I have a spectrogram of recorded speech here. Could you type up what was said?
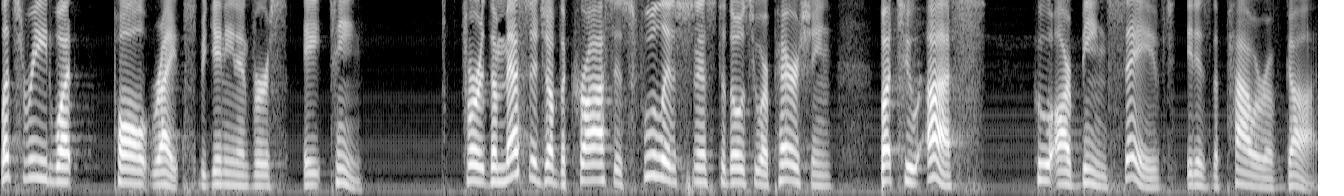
Let's read what Paul writes, beginning in verse 18. For the message of the cross is foolishness to those who are perishing, but to us who are being saved, it is the power of God.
